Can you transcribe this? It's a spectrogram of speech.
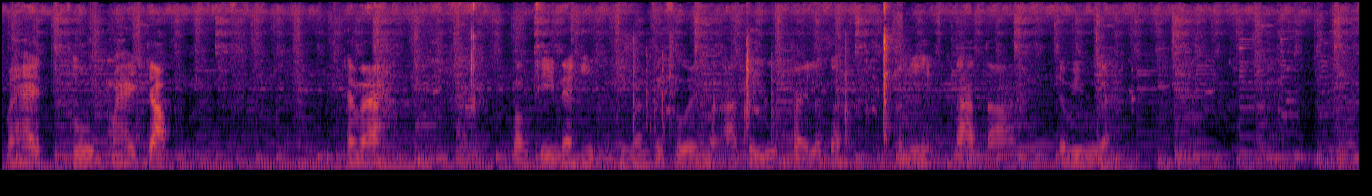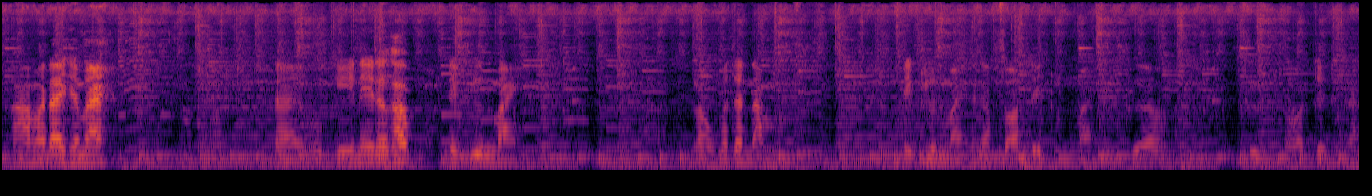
ไม่ให้ถูกไม่ให้จับ ใช่ไหมบางทีเนี่ยหินที่มันสวยๆมันอาจจะหลุดไปแล้วก็อันนี้หน้าตาจะไม่เหมือนพามาได้ใช่ไหม ได้โอเคนี่นะครับเด็กรุ่นใหม่ เราก็จะนำเด็กรุ่นใหม่นะครับ สอนเด็กรุ่นใหม่ เพื่อสืบต่อเจตนา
